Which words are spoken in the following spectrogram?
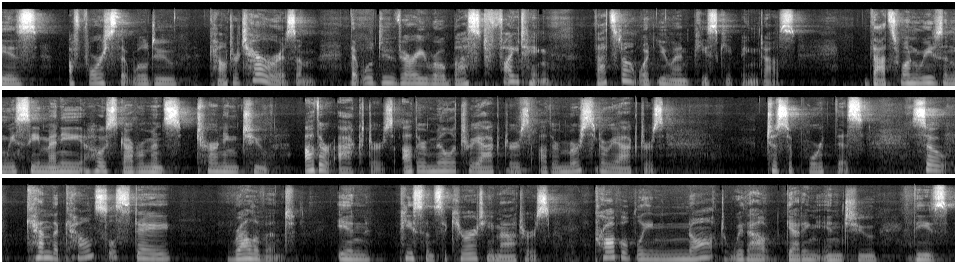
is a force that will do counterterrorism, that will do very robust fighting. That's not what UN peacekeeping does. That's one reason we see many host governments turning to other actors, other military actors, other mercenary actors to support this. So, can the Council stay relevant in peace and security matters? Probably not without getting into these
